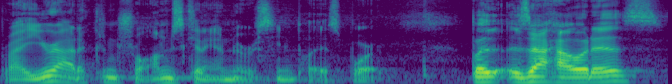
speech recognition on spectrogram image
Right? You're out of control. I'm just kidding. I've never seen him play a sport. But is that how it is?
